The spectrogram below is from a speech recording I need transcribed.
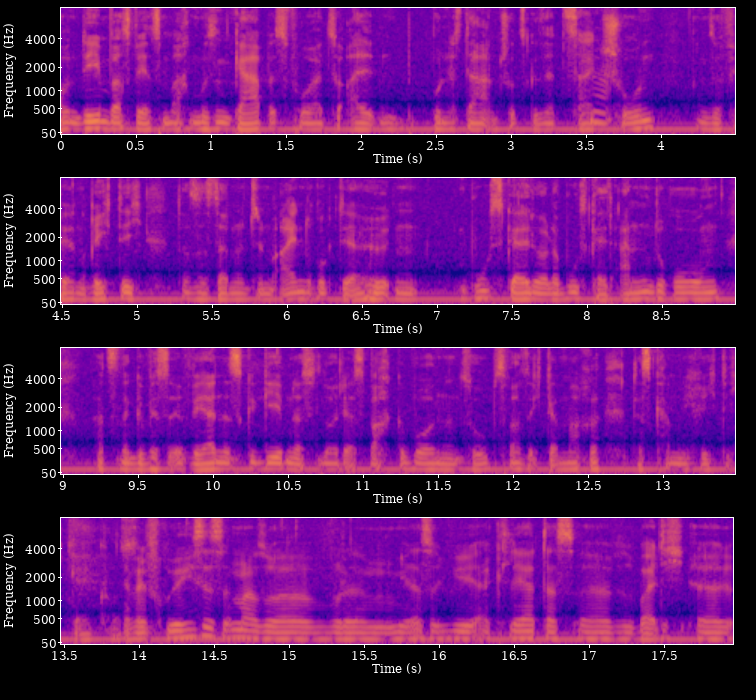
von dem, was wir jetzt machen müssen, gab es vorher zur alten Bundesdatenschutzgesetzzeit ja. schon. Insofern richtig, dass es dann unter dem Eindruck der erhöhten Bußgelder oder Bußgeldandrohung hat es eine gewisse Awareness gegeben, dass die Leute erst wach geworden sind, so, ups, was ich da mache, das kann mich richtig Geld kosten. Ja, weil früher hieß es immer, so wurde mir das irgendwie erklärt, dass äh, sobald ich äh,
